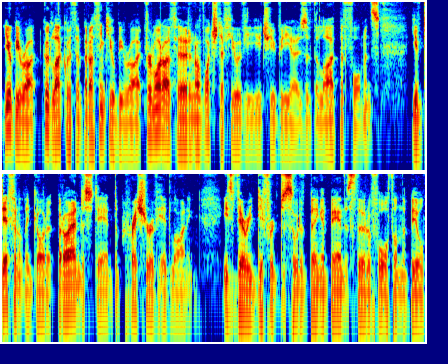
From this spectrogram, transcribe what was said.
You'll be right. Good luck with it, but I think you'll be right. From what I've heard, and I've watched a few of your YouTube videos of the live performance, you've definitely got it. But I understand the pressure of headlining is very different to sort of being a band that's third or fourth on the bill.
